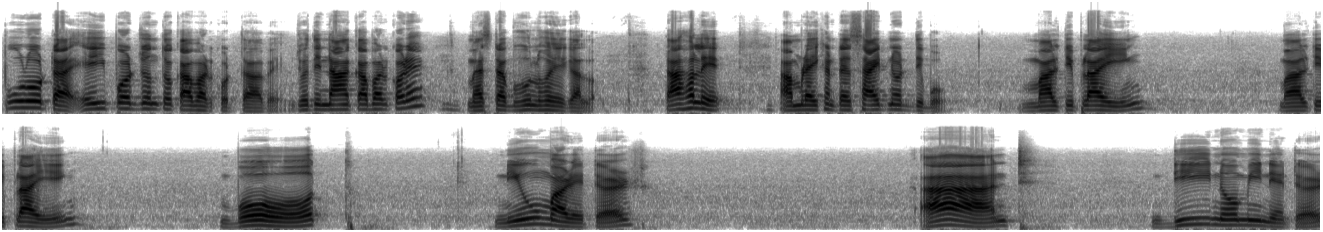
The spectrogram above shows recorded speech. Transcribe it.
পুরোটা এই পর্যন্ত কভার করতে হবে। যদি না কভার করে, ম্যাচটা ভুল হয়ে গেল। তাহলে আমরা এখানটায় সাইড নোট দেব। Multiplying multiplying both numerator and denominator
